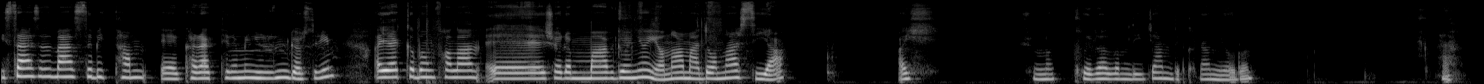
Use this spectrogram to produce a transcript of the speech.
İsterseniz ben size bir tam e, karakterimin yüzünü göstereyim. Ayakkabım falan e, şöyle mavi görünüyor ya. Normalde onlar siyah. Ay. Şunu kıralım diyeceğim de kıramıyorum. Heh.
